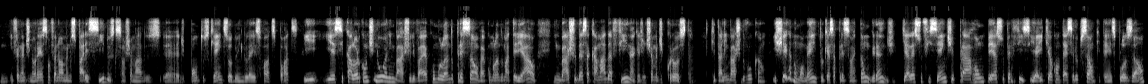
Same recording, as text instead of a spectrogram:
em Fernando de Noronha são fenômenos parecidos, que são chamados é, de pontos quentes, ou do inglês hotspots, e, e esse calor continua ali embaixo, ele vai acumulando pressão, vai acumulando material embaixo dessa camada fina que a gente chama de crosta que está ali embaixo do vulcão. E chega num momento que essa pressão é tão grande que ela é suficiente para romper a superfície. E aí que acontece a erupção, que tem a explosão,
